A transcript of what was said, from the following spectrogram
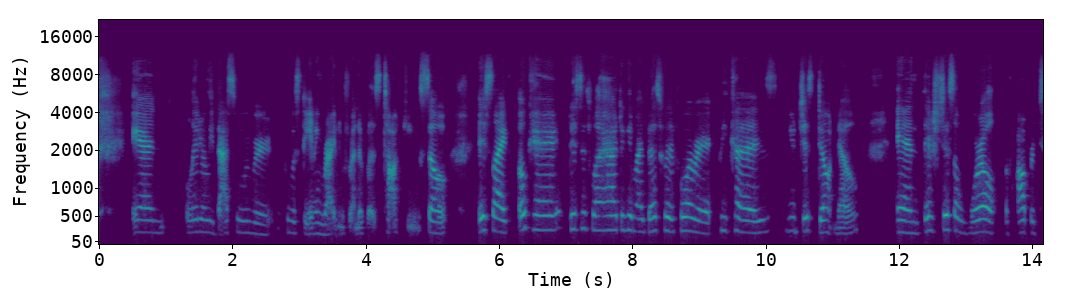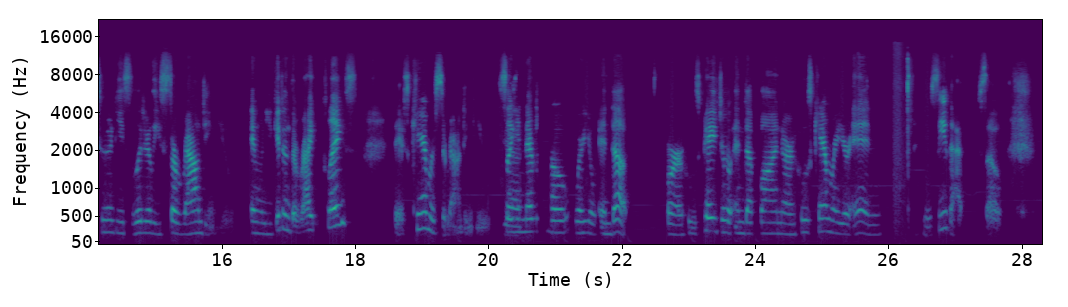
and literally that's who we were who was standing right in front of us talking. So it's like, okay, this is why I had to get my best foot forward because you just don't know. And there's just a world of opportunities literally surrounding you. And when you get in the right place, there's cameras surrounding you. So yeah. you never know where you'll end up or whose page you'll end up on or whose camera you're in, you'll see that. So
